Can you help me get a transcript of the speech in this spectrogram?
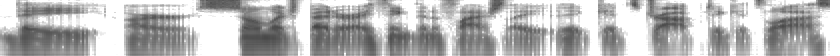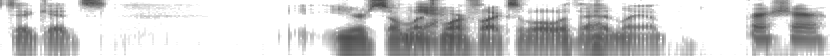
they are so much better, I think, than a flashlight. It gets dropped, it gets lost, it gets. You're so much Yeah. more flexible with a headlamp. for sure.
